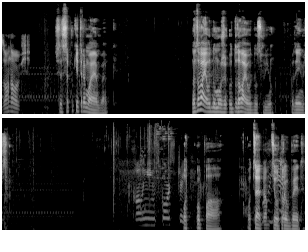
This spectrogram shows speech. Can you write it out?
зона вообще. Ще, ще поки тримаємо бебки. Ну давай одну може. о, Давай одну свою. Подивимось. Calling in score streak. От, опа. Оце цього треба вбити.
